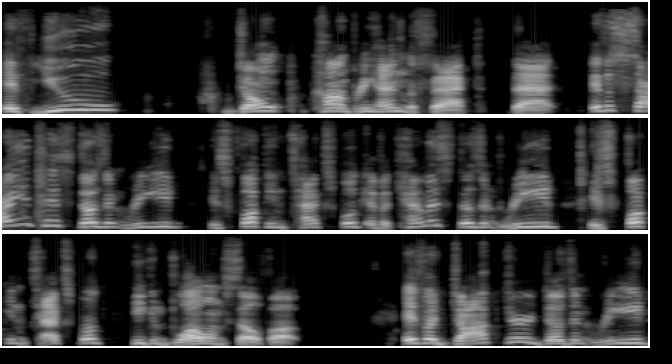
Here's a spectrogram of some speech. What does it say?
If you don't comprehend the fact that if a scientist doesn't read his fucking textbook, if a chemist doesn't read his fucking textbook, he can blow himself up. If a doctor doesn't read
